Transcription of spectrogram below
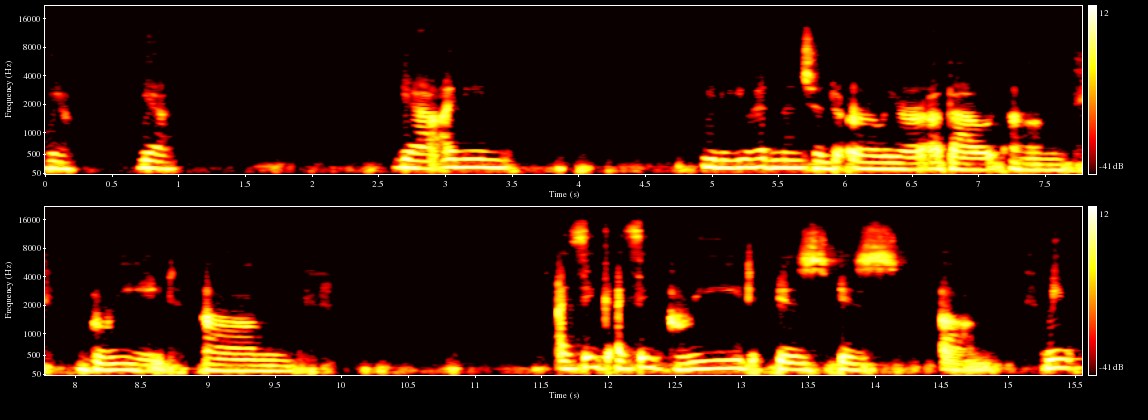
Yeah, yeah, yeah. I mean, you know, you had mentioned earlier about um, greed. Um, I think I think greed is is. Um, I mean,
